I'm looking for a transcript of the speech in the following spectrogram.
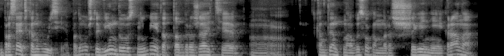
бросает в конвульсии, потому что Windows не умеет отображать э, контент на высоком расширении экрана,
